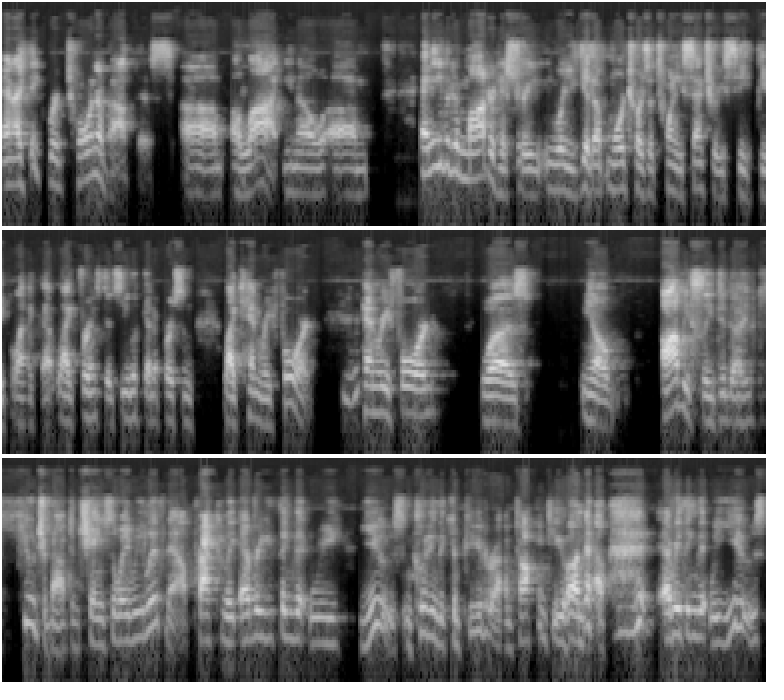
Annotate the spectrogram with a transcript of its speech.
And I think we're torn about this um, a lot, you know. Um, and even in modern history, where you get up more towards the 20th century, you see people like that. Like, for instance, you look at a person like Henry Ford. Mhm. Henry Ford was, you know, obviously did a huge amount to change the way we live now. Practically everything that we use, including the computer I'm talking to you on now, everything that we use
